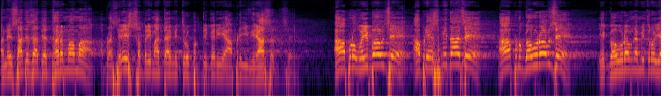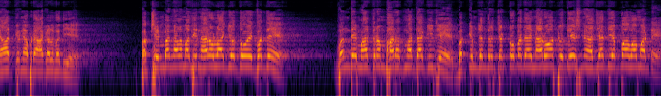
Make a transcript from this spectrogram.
અને સાથે સાથે ધર્મમાં આપણા શ્રેષ્ઠ સબરી માતા મિત્રો ભક્તિ કરીએ આપણી વિરાસત છે. આ આપણો વૈભવ છે. આપણી અસ્મિતા છે. આ આપણું ગૌરવ છે. એ ગૌરવને મિત્રો યાદ કરીને આપણે આગળ વધીએ. પશ્ચિમ બંગાળમાંથી નારો લાગ્યો તો એક વખતે વંદે માતરમ, ભારત માતા કી જય. બંકિમચંદ્ર ચટ્ટોપાધ્યાય નારો આપ્યો દેશને આઝાદી અપાવવા માટે.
